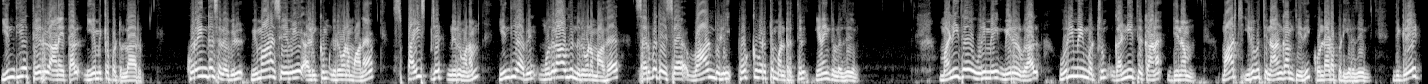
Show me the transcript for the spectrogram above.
இந்திய தேர்தல் ஆணையத்தால் நியமிக்கப்பட்டுள்ளார். குறைந்த செலவில் விமான சேவையை அளிக்கும் நிறுவனமான ஸ்பைஸ் ஜெட் நிறுவனம் இந்தியாவின் முதலாவது நிறுவனமாக சர்வதேச வான்வெளி போக்குவரத்து மன்றத்தில் இணைந்துள்ளது. மனித உரிமை மீறல்களால் உரிமை மற்றும் கண்ணியத்திற்கான தினம். மார்ச் இருபத்தி நான்காம் தேதி கொண்டாடப்படுகிறது. தி கிரேட்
